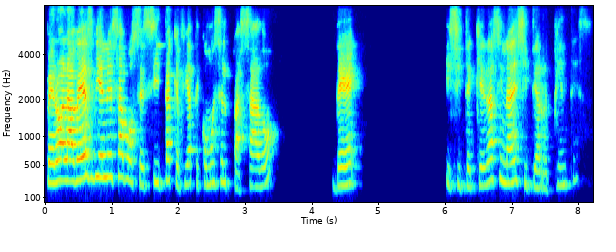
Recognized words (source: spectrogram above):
pero a la vez viene esa vocecita que fíjate cómo es el pasado de, ¿y si te quedas sin nada y si te arrepientes?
